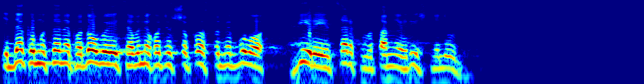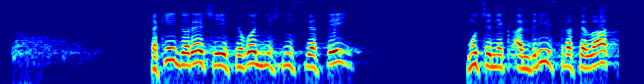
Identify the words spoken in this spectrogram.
І декому це не подобається, вони хочуть, щоб просто не було віри і церкви, бо там є грішні люди. Такий, до речі, і сьогоднішній святий мученик Андрій Стратилат,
